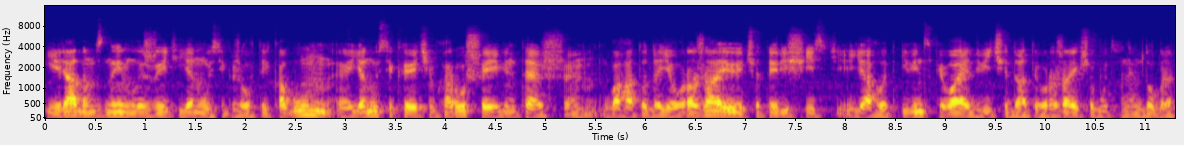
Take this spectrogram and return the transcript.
І рядом з ним лежить Янусік, жовтий кавун. Е, Янусік е, чим хороший, він теж багато дає урожаю, 4-6 ягод, і він співає двічі дати урожай, якщо будете за ним добре е,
